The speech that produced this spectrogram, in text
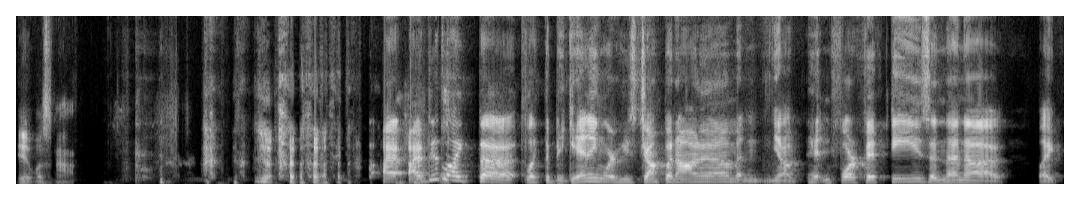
It was not. I I did like the like the beginning where he's jumping on him and you know hitting 450s and then uh like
